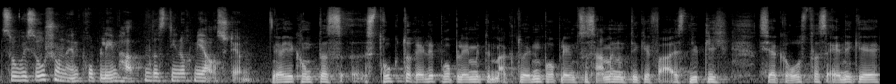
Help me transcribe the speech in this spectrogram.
sowieso schon ein Problem hatten, dass die noch mehr aussterben? Ja, hier kommt das strukturelle Problem mit dem aktuellen Problem zusammen und die Gefahr ist wirklich sehr groß, dass einige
